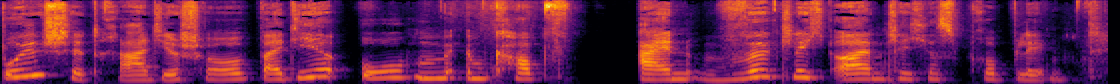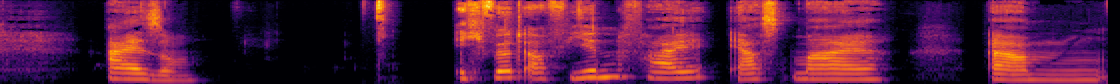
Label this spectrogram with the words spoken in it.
Bullshit-Radioshow bei dir oben im Kopf ein wirklich ordentliches Problem. Also, ich würde auf jeden Fall erstmal ähm,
